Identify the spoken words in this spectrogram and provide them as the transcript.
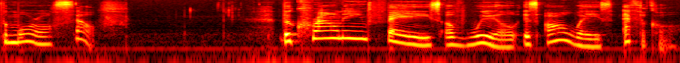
the moral self. The crowning phase of will is always ethical.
